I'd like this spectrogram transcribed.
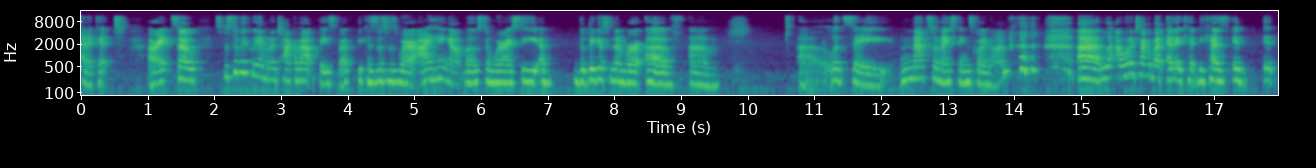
etiquette. All right, so specifically, I'm going to talk about Facebook because this is where I hang out most and where I see a the biggest number of, um, uh, let's say, not so nice things going on. uh, I want to talk about etiquette because it it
